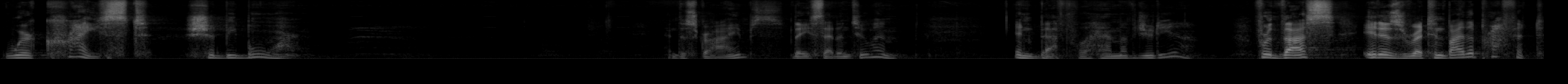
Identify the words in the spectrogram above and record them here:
where Christ should be born. And the scribes, they said unto him, In Bethlehem of Judea. For thus it is written by the prophet,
